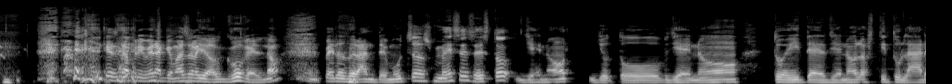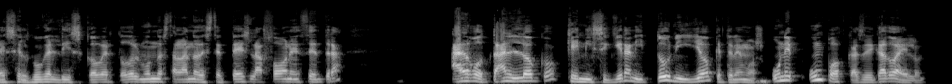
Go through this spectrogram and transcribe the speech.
que es la primera que más ha salido en Google, ¿no? Pero durante muchos meses esto llenó YouTube, llenó Twitter, llenó los titulares, el Google Discover, todo el mundo está hablando de este Tesla Phone, etcétera. Algo tan loco que ni siquiera ni tú ni yo, que tenemos un podcast dedicado a Elon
